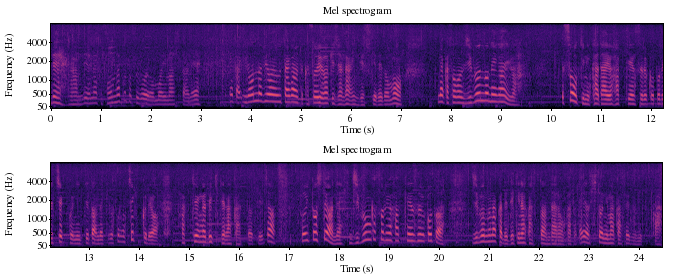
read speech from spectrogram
でなんでなんかそんなことすごい思いましたね。なんかいろんな病院を疑うとかそういうわけじゃないんですけれどもなんかその自分の願いは早期に課題を発見することでチェックに行ってたんだけどそのチェックでは発見ができてなかったっていう。じゃあ問いとしてはね自分がそれを発見することは自分の中でできなかったんだろうかとかいや人に任せずにとか。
